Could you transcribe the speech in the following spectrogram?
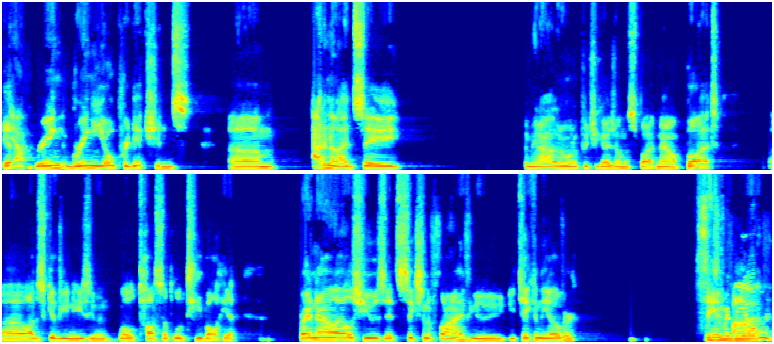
Yep. Yeah. Bring bring yo predictions. Um, I don't know. I'd say. I mean, I don't want to put you guys on the spot now, but uh, I'll just give you an easy one. A little toss up, a little t-ball hit. Right now, LSU is at six and a five. You you taking the over? Six Hammer and five. the over?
